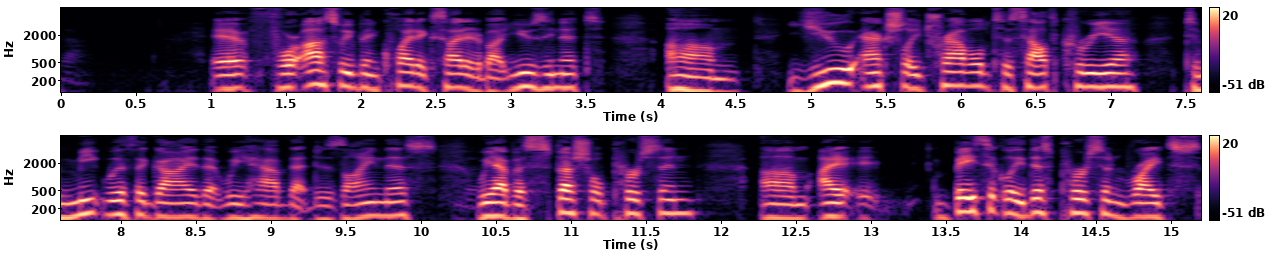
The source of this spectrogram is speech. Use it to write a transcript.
Yeah. Uh, for us, we've been quite excited about using it. Um, you actually traveled to South Korea to meet with a guy that we have that designed this. We have a special person. Um, I basically this person writes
